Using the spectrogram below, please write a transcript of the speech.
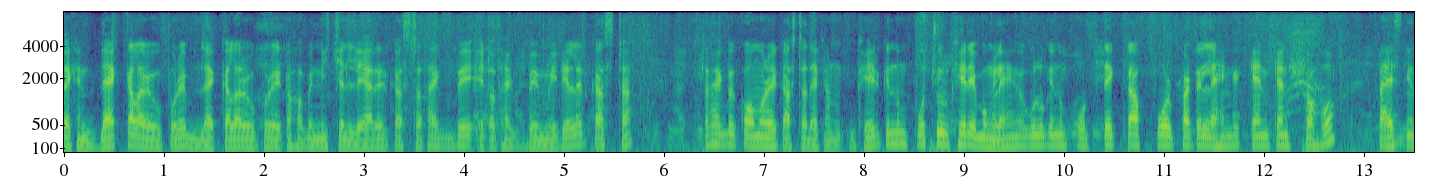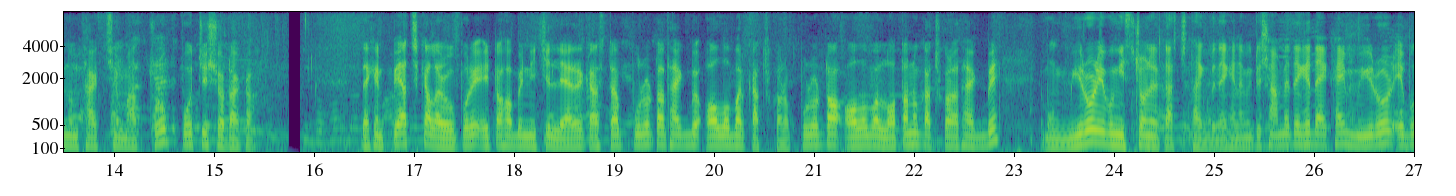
দেখেন ব্ল্যাক কালারের উপরে ব্ল্যাক কালারের উপরে এটা হবে নিচের লেয়ারের কাজটা থাকবে, এটা থাকবে মিডলের কাজটা, এটা থাকবে কমরের কাজটা। দেখেন, ঘের কিন্তু প্রচুর ঘের এবং লেহেঙ্গাগুলো কিন্তু প্রত্যেকটা ফোর পার্টের লেহেঙ্গা ক্যান ক্যান সহ প্রাইস কিন্তু থাকছে মাত্র পঁচিশশো টাকা। দেখেন পেঁয়াজ কালারের উপরে এটা হবে নিচে লেয়ারের কাজটা, পুরোটা থাকবে অল ওভার কাজ করা, পুরোটা অল ওভার লতানো কাজ করা থাকবে। এবং মিরর এবং স্টোনের কাজ থাকবে। দেখেন, আমি একটু সামনে থেকে দেখাই মিরর এবং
